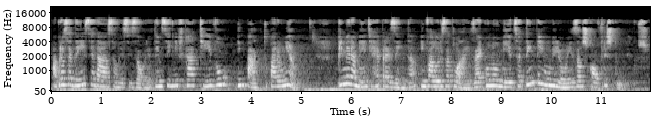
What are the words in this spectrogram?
A procedência da ação rescisória tem um significativo impacto para a União primeiramente representa, em valores atuais, a economia de 71 milhões aos cofres públicos.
